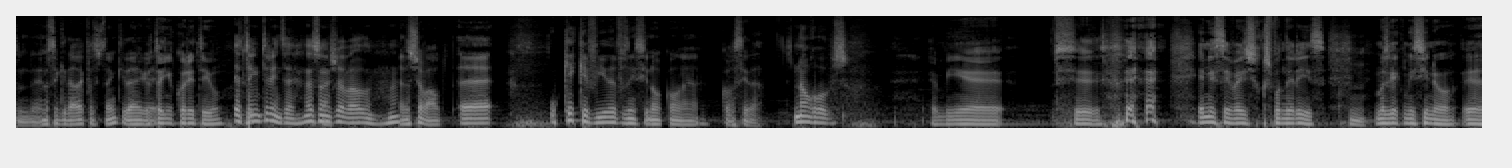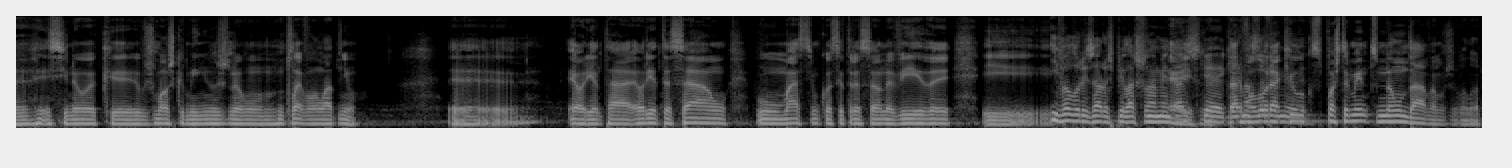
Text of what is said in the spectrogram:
eu não sei que idade é que vocês têm. Que idade é? Eu tenho 41. Eu tenho 30. Eu sou um chaval. É um chaval. Uh, o que é que a vida vos ensinou com a, com a vossa idade? Não roubes. A minha. eu nem sei bem responder a isso. Hum. Mas o que é que me ensinou? Uh, ensinou a que os maus caminhos não, não te levam a lado nenhum. Uh, é orientar, a orientação, o máximo de concentração na vida e. E valorizar os pilares fundamentais é que, é, que Dar valor àquilo que supostamente não dávamos valor.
